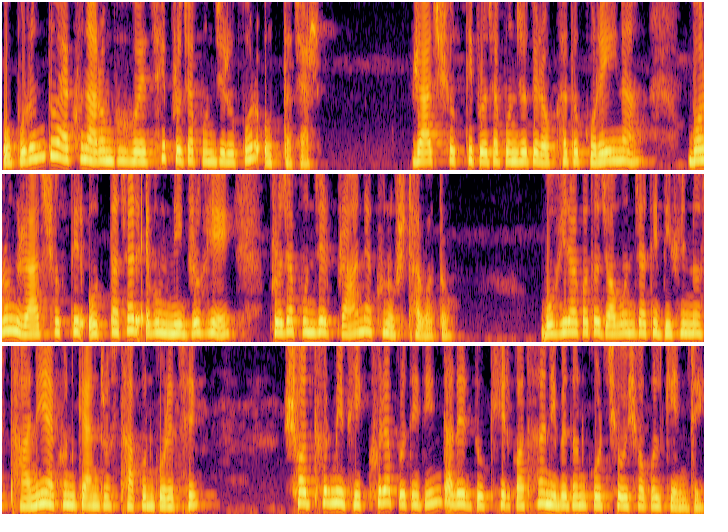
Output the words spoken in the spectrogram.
উপরন্তু এখন আরম্ভ হয়েছে প্রজাপুঞ্জের উপর অত্যাচার। রাজশক্তি প্রজাপুঞ্জকে রক্ষা তো করেই না, বরং রাজশক্তির অত্যাচার এবং নিগ্রহে প্রজাপুঞ্জের প্রাণ এখন উষ্ঠাগত। বহিরাগত জবনজাতি বিভিন্ন স্থানে এখন কেন্দ্র স্থাপন করেছে। সদ্ধর্মী ভিক্ষুরা প্রতিদিন তাদের দুঃখের কথা নিবেদন করছে ওই সকল কেন্দ্রে।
